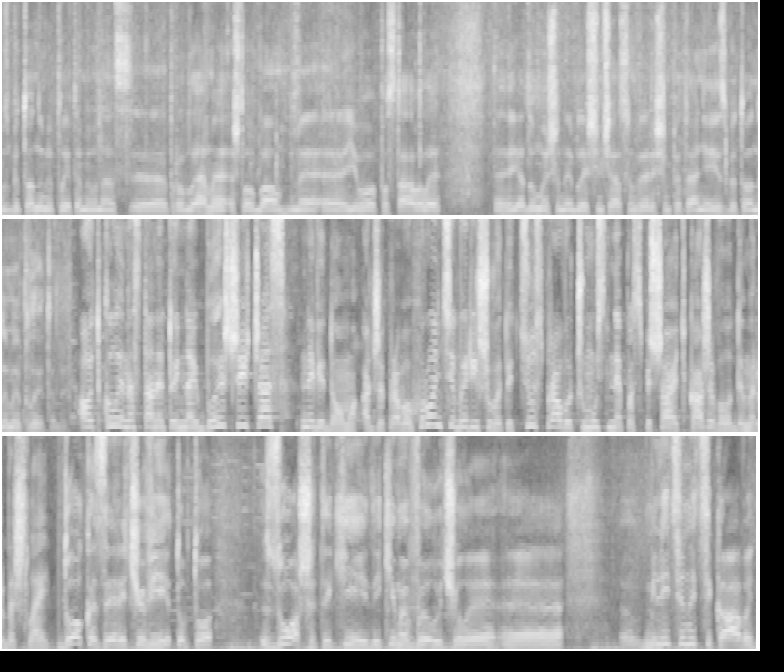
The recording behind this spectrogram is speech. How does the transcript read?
З бетонними плитами у нас е, проблеми. Шлагбаум ми е, його поставили. Е, Я думаю, що найближчим часом вирішимо питання із бетонними плитами. А от коли настане той найближчий час, невідомо, адже правоохоронці вирішувати цю справу чомусь не поспішають, каже Володимир Бешлей. Докази речові, тобто зошит, які, які ми вилучили, е, міліцію не цікавить.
